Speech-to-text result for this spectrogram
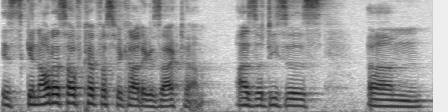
ist genau das aufgreift, was wir gerade gesagt haben. Also dieses ähm,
